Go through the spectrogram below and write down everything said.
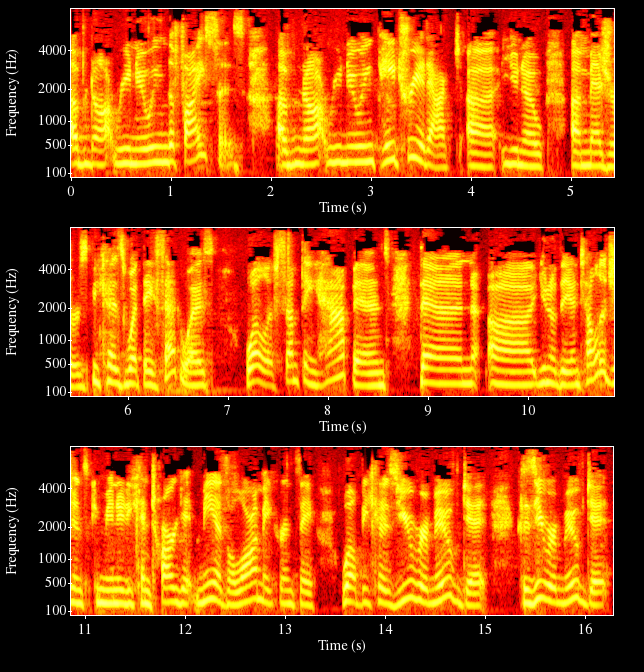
of not renewing the FISAs, of not renewing Patriot Act, uh, you know, uh, measures, because what they said was, well, if something happens, then, uh, you know, the intelligence community can target me as a lawmaker and say, well, because you removed it, because you removed it,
